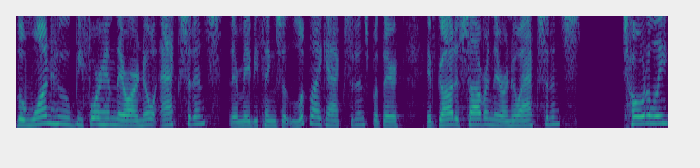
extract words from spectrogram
the one who before him there are no accidents. There may be things that look like accidents, but there, if God is sovereign, there are no accidents. Totally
